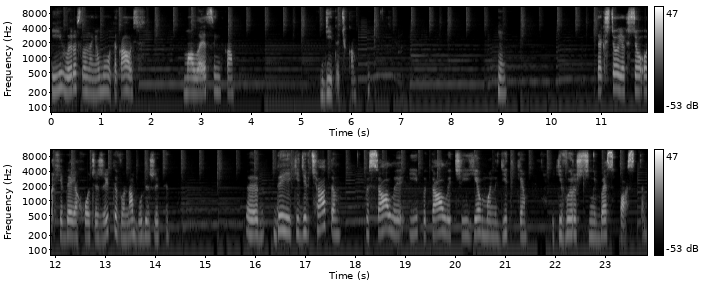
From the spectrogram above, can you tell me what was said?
І виросла на ньому така ось малесенька діточка. Хм. Так що, якщо орхідея хоче жити, вона буде жити. Е, Деякі дівчата писали і питали, чи є в мене дітки, які вирощені без пасти.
